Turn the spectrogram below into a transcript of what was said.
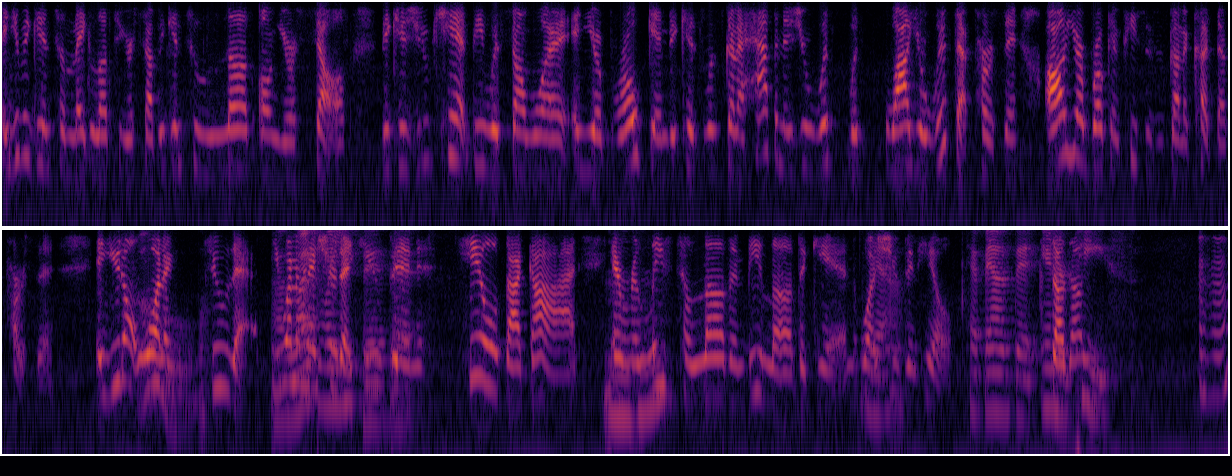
And you begin to make love to yourself, begin to love on yourself because you can't be with someone and you're broken because what's going to happen is you're with, with, while you're with that person, all your broken pieces is going to cut that person. And you don't want to do that. You want to like make sure that you you've that. Been healed by God and mm-hmm. released to love and be loved again once yeah. you've been healed. Have found that inner so peace. Mm-hmm.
